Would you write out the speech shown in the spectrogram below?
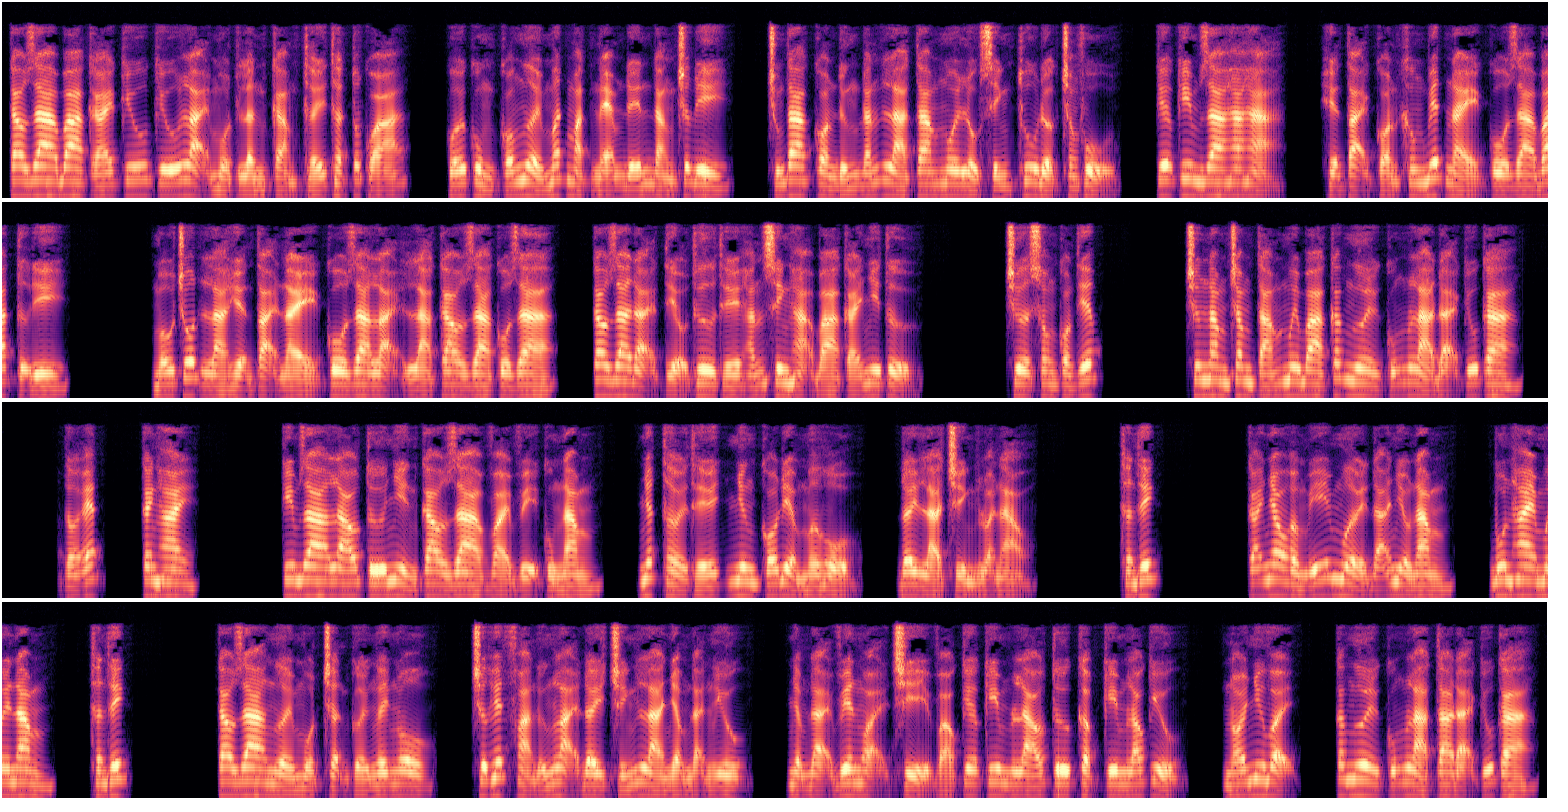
Cao gia ba cái cứu cứu lại một lần cảm thấy thật tốt quá, cuối cùng có người mất mặt ném đến đằng trước đi, chúng ta còn đứng đắn là tam môi lục xính thu được trong phủ, kia kim gia ha hả, hiện tại còn không biết này cô gia bát tự đi. Mấu chốt là hiện tại này cô gia lại là cao gia cô gia, cao gia đại tiểu thư thế hắn sinh hạ ba cái nhi tử. Chưa xong còn tiếp. chương 583 các ngươi cũng là đại cứu ca. Đợt, canh hai. Kim gia lão tứ nhìn cao gia vài vị cùng năm, nhất thời thế nhưng có điểm mơ hồ, đây là chỉnh loại nào. Thân thích. Cãi nhau ầm ĩ 10 đã nhiều năm, buôn 20 năm, thân thích. Cao gia người một trận cười ngây ngô, trước hết phản ứng lại đây chính là nhậm đại nghiêu, nhậm đại viên ngoại chỉ vào kia kim lão tứ cập kim lão cửu, nói như vậy, các ngươi cũng là ta đại cứu ca.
